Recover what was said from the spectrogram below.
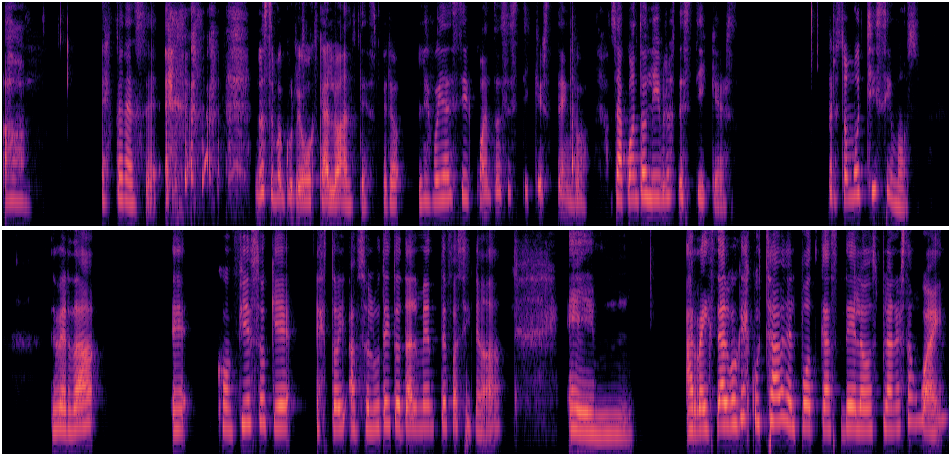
oh, espérense. no se me ocurrió buscarlo antes, pero les voy a decir cuántos stickers tengo. O sea, cuántos libros de stickers. Pero son muchísimos. De verdad, eh, confieso que estoy absoluta y totalmente fascinada. Em, a raíz de algo que escuchaba en el podcast de los Planners and Wine,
